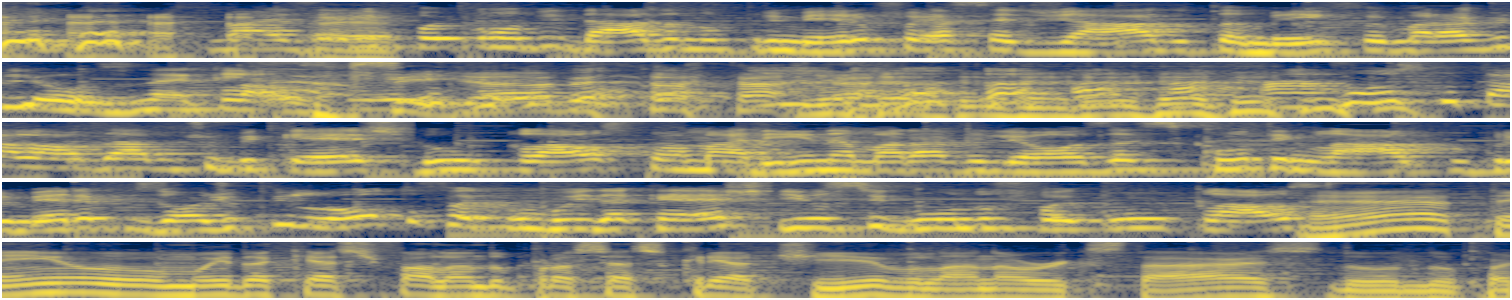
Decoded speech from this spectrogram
Mas ele foi convidado no primeiro, foi assediado também, foi maravilhoso, né, Klaus? Assediado. Vamos escutar lá o WTubeCast do Klaus com a Marina, maravilhosa. Escutem lá o primeiro episódio. O piloto foi com o Buida Cash e o segundo foi com o Klaus. É, tem o MoídaCast falando do processo criativo lá na Workstars, do, do podcast.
